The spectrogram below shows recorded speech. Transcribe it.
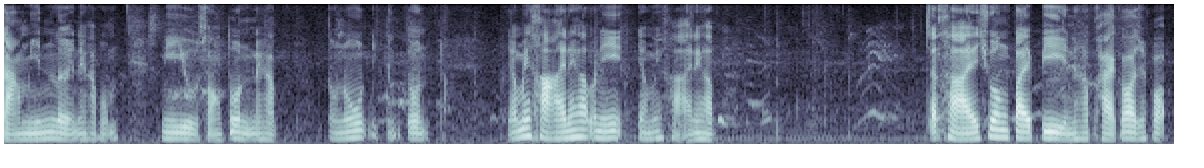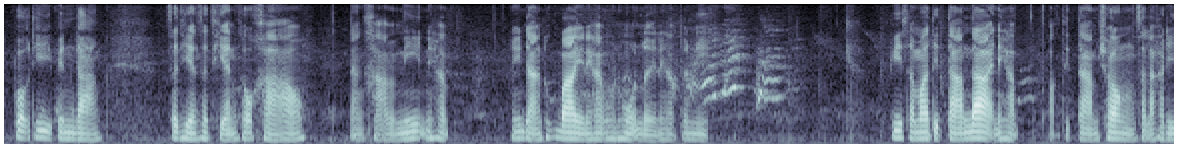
ด่างมิ้นท์เลยนะครับ ผมมีอยู่สองต้นนะครับ ตรงนู้นอีกหนึ่งต้น ยังไม่ขายนะครับ อันนี้ยังไม่ขายนะครับ จะขายช่วงปลายปีนะครับ ขายก็เฉพาะพวกที่เป็นด่างเสถียรเสถียรขาวๆด่างขาวแบบนี้นะครับอันนี้ด่างทุกใบนะครับโหดๆเลยนะครับต้นนี้ พี่สามารถติดตามได้นะครับฝากติดตามช่องสารคดี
